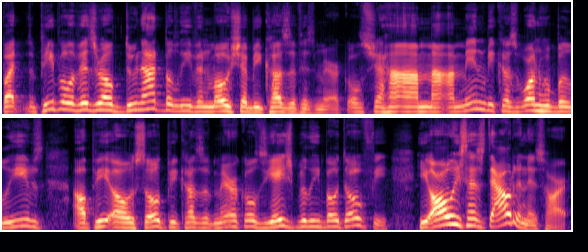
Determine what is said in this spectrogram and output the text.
But the people of Israel do not believe in Moshe because of his miracles. Amin, because one who believes al pi osot because of miracles, yesh bodofi. He always has doubt in his heart.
